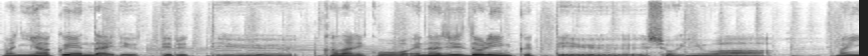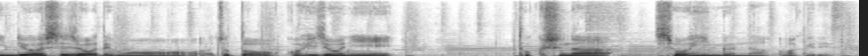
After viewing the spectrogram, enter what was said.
まあ、200円台で売ってるっていう、かなりこうエナジードリンクっていう商品は、まあ、飲料市場でもちょっとこう非常に特殊な商品群なわけです。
